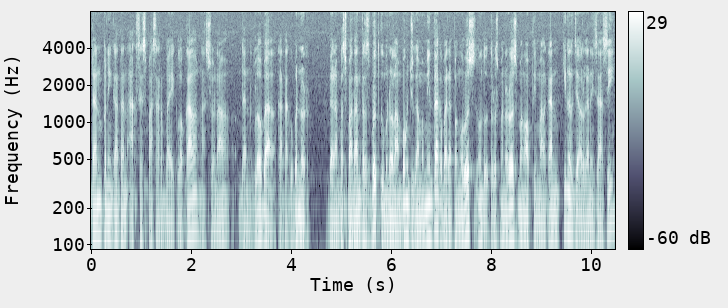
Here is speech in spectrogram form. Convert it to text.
dan peningkatan akses pasar baik lokal, nasional, dan global, kata Gubernur. Dalam kesempatan tersebut, Gubernur Lampung juga meminta kepada pengurus untuk terus-menerus mengoptimalkan kinerja organisasi,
